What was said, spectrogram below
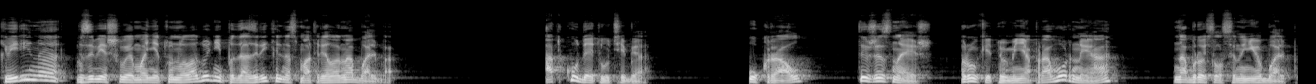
Кверина, взвешивая монету на ладони, подозрительно смотрела на Бальба. «Откуда это у тебя?» «Украл. Ты же знаешь, руки-то у меня проворные, а?» Набросился на нее Бальб.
